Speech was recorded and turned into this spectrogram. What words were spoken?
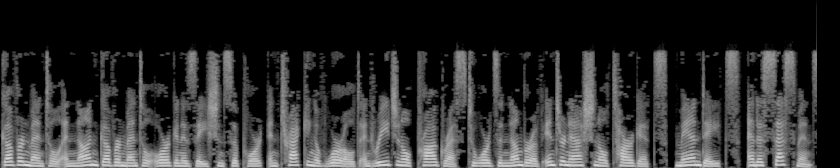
governmental and non-governmental organization support and tracking of world and regional progress towards a number of international targets, mandates, and assessments,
